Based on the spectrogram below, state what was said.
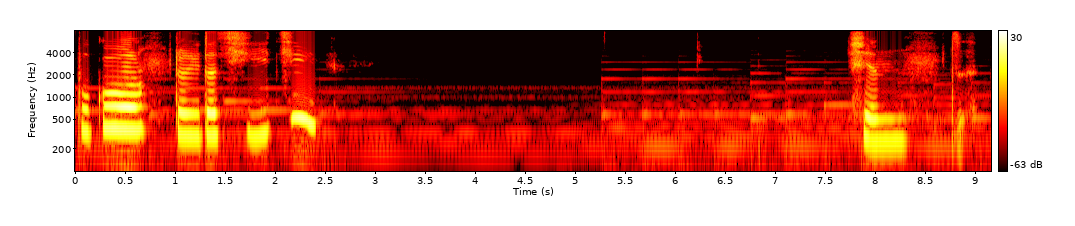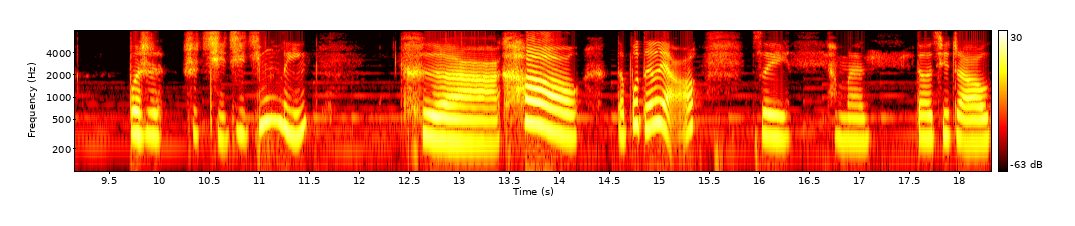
不过这里的奇迹，仙子不是是奇迹精灵，可靠的不得了，所以他们都去找。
